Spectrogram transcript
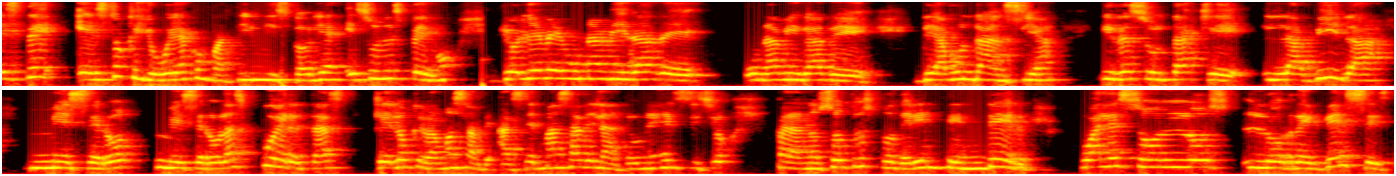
este, esto que yo voy a compartir, mi historia, es un espejo. Yo llevé una vida de, una vida de, de abundancia y resulta que la vida me cerró, me cerró las puertas, que es lo que vamos a hacer más adelante, un ejercicio para nosotros poder entender cuáles son los, los reveses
